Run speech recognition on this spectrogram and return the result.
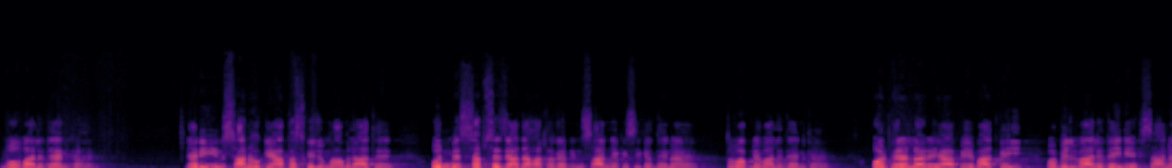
وہ والدین کا ہے۔ یعنی انسانوں کے آپس کے جو معاملات ہیں، ان میں سب سے زیادہ حق اگر انسان نے کسی کا دینا ہے، تو وہ اپنے والدین کا ہے۔ اور پھر اللہ نے یہاں پہ یہ بات کہی وہ بال والدین احسانہ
